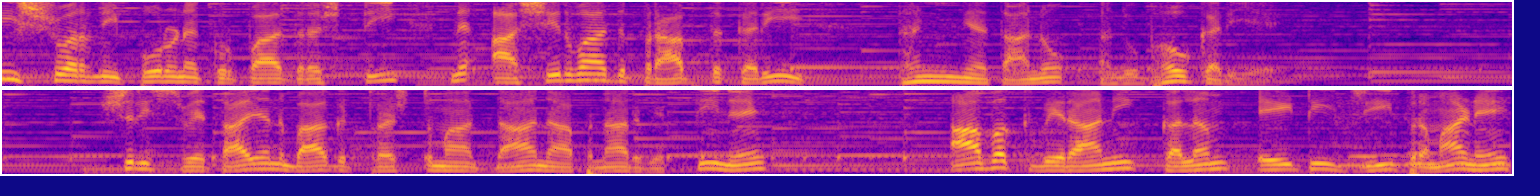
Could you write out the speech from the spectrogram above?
ઈશ્વરની પૂર્ણ કૃપા દ્રષ્ટિ ને આશીર્વાદ પ્રાપ્ત કરી ધન્યતાનો અનુભવ કરીએ. શ્રી શ્વેતાયન બાગ ટ્રસ્ટમાં દાન આપનાર વ્યક્તિને આવકવેરાની કલમ એટી જી પ્રમાણે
